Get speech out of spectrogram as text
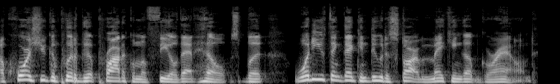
Of course, you can put a good product on the field that helps, but what do you think they can do to start making up ground?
